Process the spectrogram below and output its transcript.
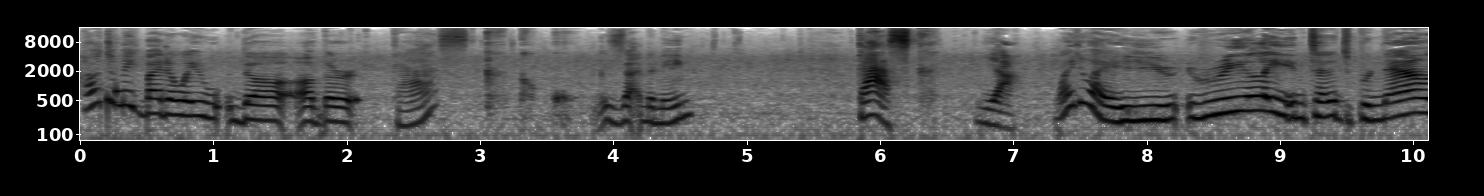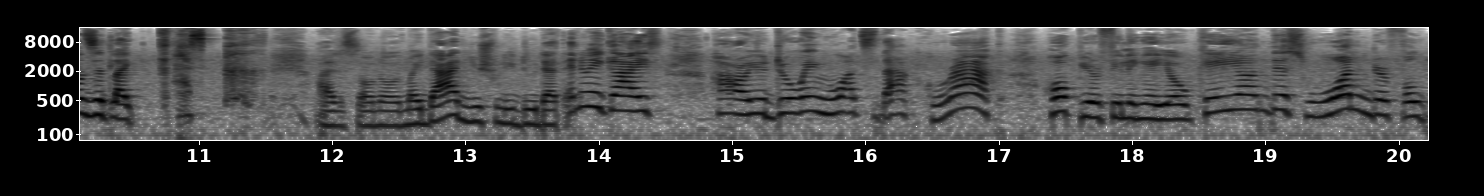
how to make. By the way, the other cask. Is that the name? Cask. Yeah. Why do I really intended to pronounce it like cask? I just don't know. My dad usually do that. Anyway, guys, how are you doing? What's that crack? Hope you're feeling a okay on this wonderful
